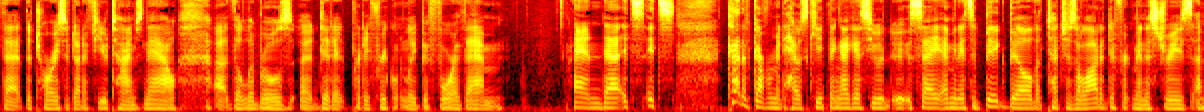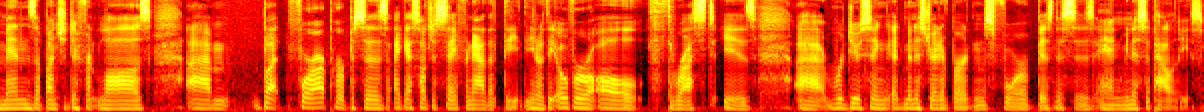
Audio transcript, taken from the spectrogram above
that the Tories have done a few times now. Uh, the Liberals uh, did it pretty frequently before them and uh, it's it's kind of government housekeeping, I guess you would uh, say. I mean, it's a big bill that touches a lot of different ministries, amends a bunch of different laws. Um, but for our purposes, I guess I'll just say for now that the you know the overall thrust is uh, reducing administrative burdens for businesses and municipalities.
